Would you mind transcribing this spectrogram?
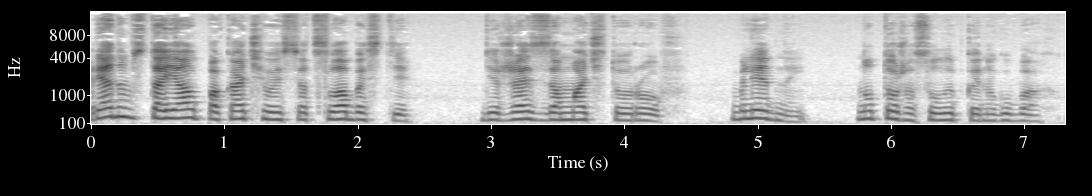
Рядом стоял, покачиваясь от слабости, держась за мачту ров. Бледный, но тоже с улыбкой на губах.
